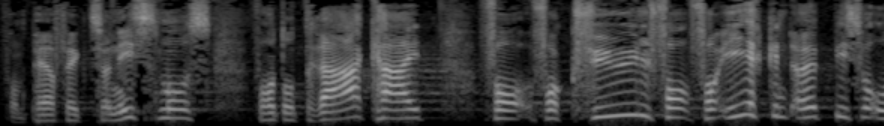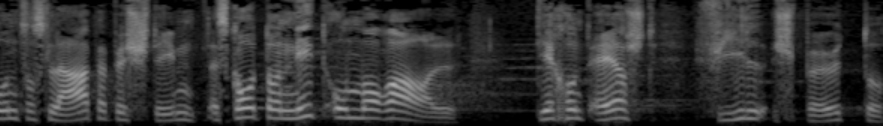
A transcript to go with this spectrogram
Vom Perfektionismus, von der Trägheit, von, von Gefühl, von, von irgendetwas, was unser Leben bestimmt. Es geht hier nicht um Moral. Die kommt erst viel später.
